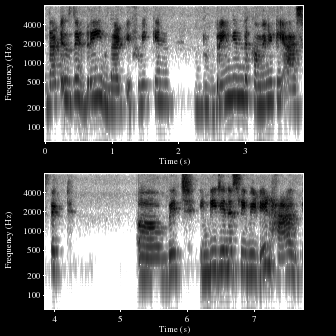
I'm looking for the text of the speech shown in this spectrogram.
that is the dream that if we can bring in the community aspect, uh, which indigenously we did have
